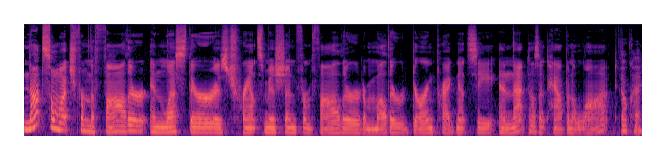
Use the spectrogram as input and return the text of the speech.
not so much from the father unless there is transmission from father to mother during pregnancy and that doesn't happen a lot. Okay.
